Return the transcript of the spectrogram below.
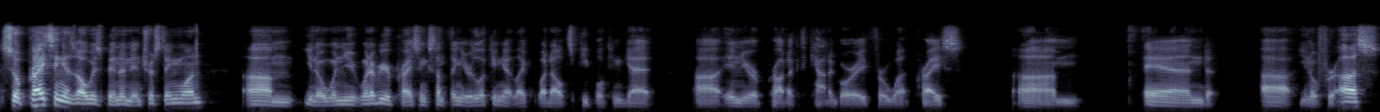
so pricing has always been an interesting one. Um, you know, when you whenever you're pricing something, you're looking at like what else people can get uh, in your product category for what price. Um, and uh, you know, for us,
